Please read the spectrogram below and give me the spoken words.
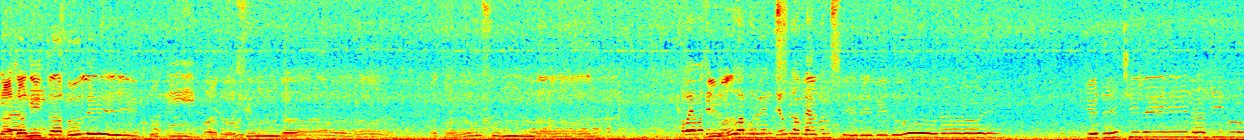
না জানি তাহলে মানুষের বেদনায় কেঁদেছিলেন জীবন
